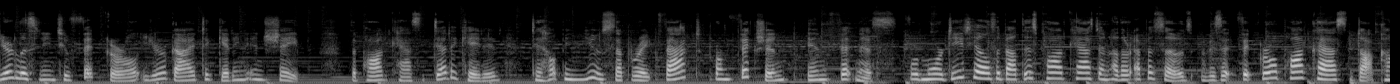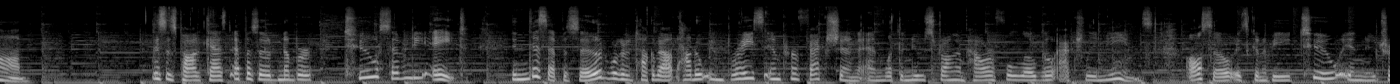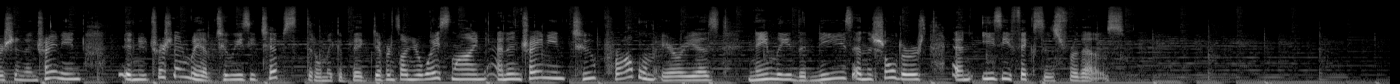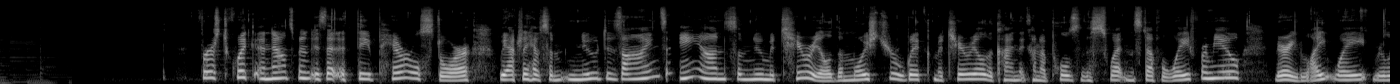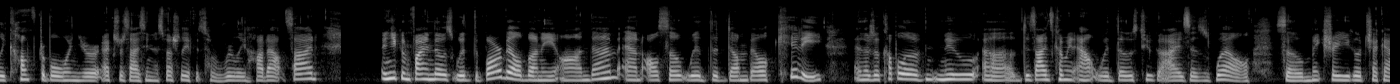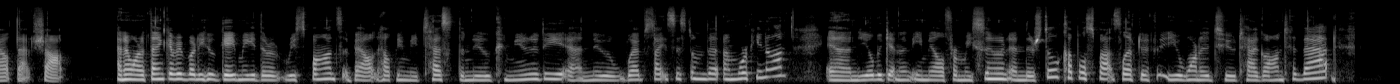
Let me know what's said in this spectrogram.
You're listening to Fit Girl, your guide to getting in shape, the podcast dedicated to helping you separate fact from fiction in fitness. For more details about this podcast and other episodes, visit fitgirlpodcast.com. This is podcast episode number 278. In this episode, we're going to talk about how to embrace imperfection and what the new Strong and Powerful logo actually means. Also, it's going to be two in nutrition and training. In nutrition, we have two easy tips that'll make a big difference on your waistline, and in training, two problem areas, namely the knees and the shoulders, and easy fixes for those. First, quick announcement is that at the apparel store, we actually have some new designs and some new material. The Moisture Wick material, the kind that kind of pulls the sweat and stuff away from you. Very lightweight, really comfortable when you're exercising, especially if it's really hot outside. And you can find those with the barbell bunny on them and also with the dumbbell kitty. And there's a couple of new uh, designs coming out with those two guys as well. So make sure you go check out that shop. And I want to thank everybody who gave me the response about helping me test the new community and new website system that I'm working on. And you'll be getting an email from me soon. And there's still a couple spots left if you wanted to tag on to that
